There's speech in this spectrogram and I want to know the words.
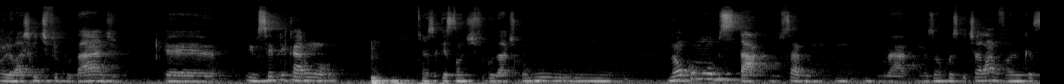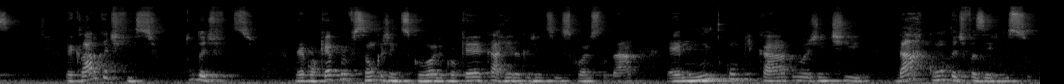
Olha, eu acho que dificuldade, é, eu sempre encaro essa questão de dificuldade como um, não como um obstáculo, sabe, um, um- buraco, mas uma coisa que te alavanca. Assim. É claro que é difícil, tudo é difícil. né? Qualquer profissão que a gente escolhe, qualquer carreira que a gente escolhe estudar, é muito complicado a gente dar conta de fazer isso,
